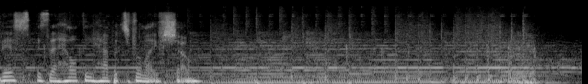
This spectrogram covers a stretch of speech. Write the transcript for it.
This is the Healthy Habits for Life show.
